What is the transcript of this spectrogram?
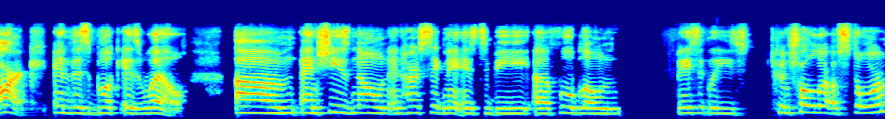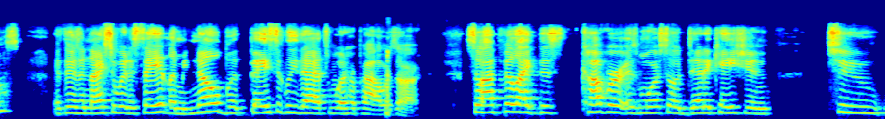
arc in this book as well. Um, and she is known, and her signet is to be a full blown, basically controller of storms. If there's a nicer way to say it, let me know. But basically, that's what her powers are. So I feel like this cover is more so a dedication to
